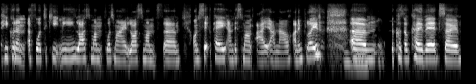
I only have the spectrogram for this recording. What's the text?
he couldn't afford to keep me. Last month was my last month um, on sick pay, and this month I am now unemployed mm-hmm. um, because of COVID. So,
